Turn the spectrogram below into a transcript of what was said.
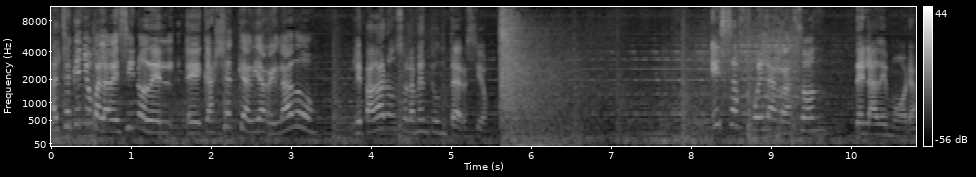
Al chaqueño palavecino del eh, cachet que había arreglado, le pagaron solamente un tercio. Esa fue la razón de la demora.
